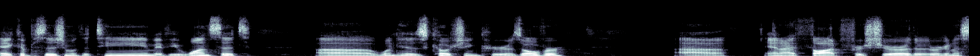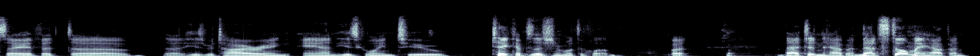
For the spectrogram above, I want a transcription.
take a position with the team if he wants it uh, when his coaching career is over. Uh, and I thought for sure they were going to say that, uh, that he's retiring and he's going to take a position with the club. But that didn't happen. That still may happen.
